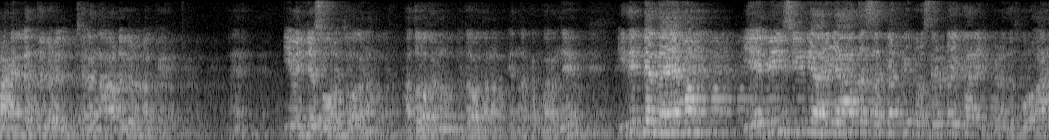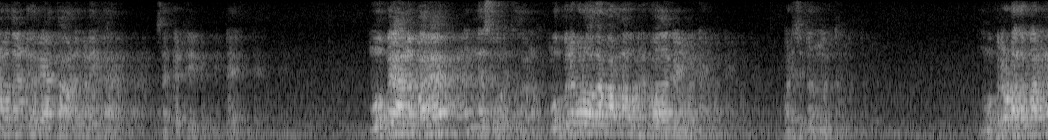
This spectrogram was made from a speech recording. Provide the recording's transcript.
മഹല്ലത്തുകളിൽ ചില നാടുകളിലൊക്കെ ഈ വലിയ സൂറത്ത് ഓതണം അത് ഓതണം ഇത് ഓതണം എന്നൊക്കെ പറഞ്ഞ് ഇതിന്റെ നിയമം എ ബി സി ഡി അറിയാത്ത സെക്രട്ടറി പ്രസിഡന്റ് ഇക്കാരം ഇരിക്കണത്. ഖുർആൻ ഓതാണ്ട് അറിയാത്ത ആളുകളെ ഇക്കാരം സെക്രട്ടറി മൂപ്പരാണ് പറ ഇന്ന സുഹൃത്തുക്കളും. മൂപ്പരെ കൂടെ ഓതാൻ പറഞ്ഞാൽ മൂപ്പർക്ക് ഓതാൻ കഴിയില്ല പഠിച്ചിട്ടൊന്നുമില്ല മൂപ്പരോട് ഓതാൻ പറഞ്ഞ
